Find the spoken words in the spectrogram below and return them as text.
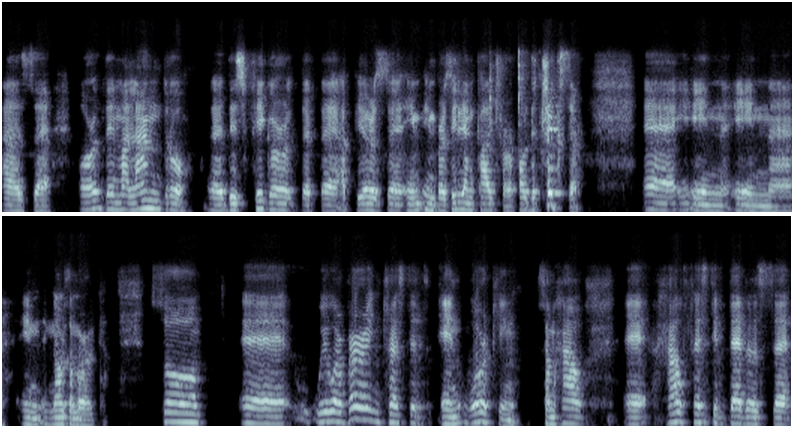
as, uh, or the malandro, uh, this figure that appears in, in Brazilian culture, or the trickster in, in, in North America. So we were very interested in working somehow uh, how festive devils uh,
